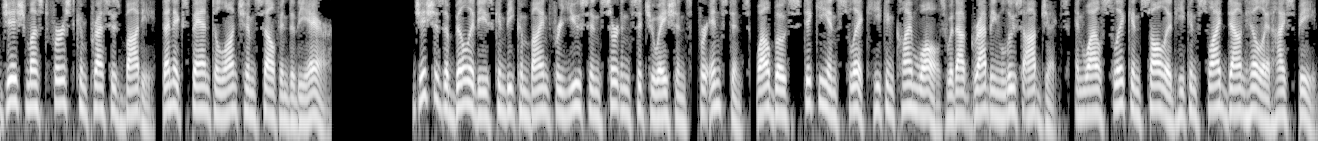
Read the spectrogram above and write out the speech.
Gish must first compress his body, then expand to launch himself into the air. Gish's abilities can be combined for use in certain situations, for instance, while both sticky and slick he can climb walls without grabbing loose objects, and while slick and solid he can slide downhill at high speed.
